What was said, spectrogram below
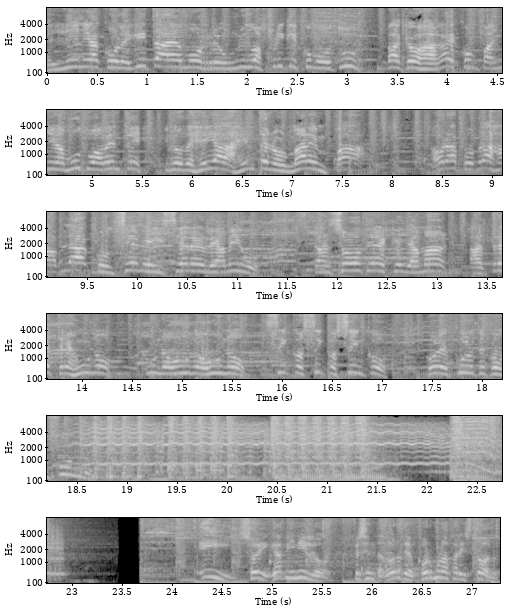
En línea, coleguitas, hemos reunido a frikis como tú para que os hagáis compañía mutuamente y nos dejéis a la gente normal en paz. Ahora podrás hablar con cienes y cienes de amigos. Tan solo tienes que llamar al 331-111-555. Con el culo te confundo. Hey, soy Gaby Nilo, presentador de Fórmula Faristol,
